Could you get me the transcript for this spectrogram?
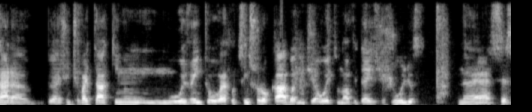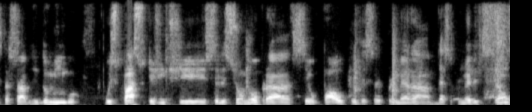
cara, a gente vai estar tá aqui num. O evento vai acontecer em Sorocaba no dia 8, 9 e 10 de julho, né? Sexta, sábado e domingo. O espaço que a gente selecionou para ser o palco dessa primeira, dessa primeira edição,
